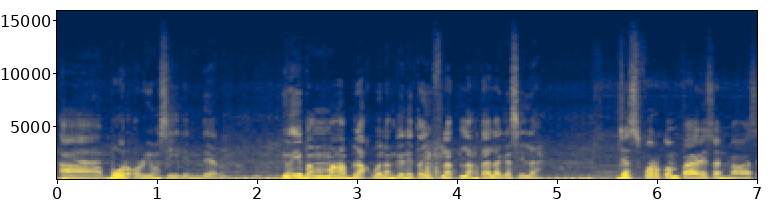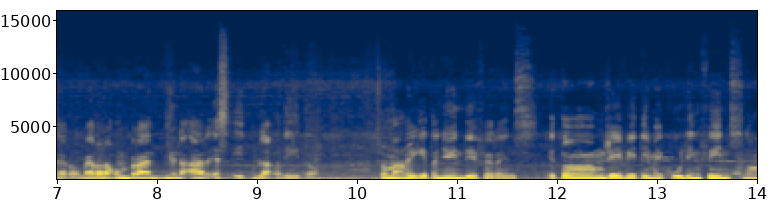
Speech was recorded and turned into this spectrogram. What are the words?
ah, bore or yung cylinder. Yung ibang mga black walang ganito, eh, flat lang talaga sila. Just for comparison mga sero, meron akong brand new na RS8 black dito. So makikita nyo yung difference. Itong JVT may cooling fins, no?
